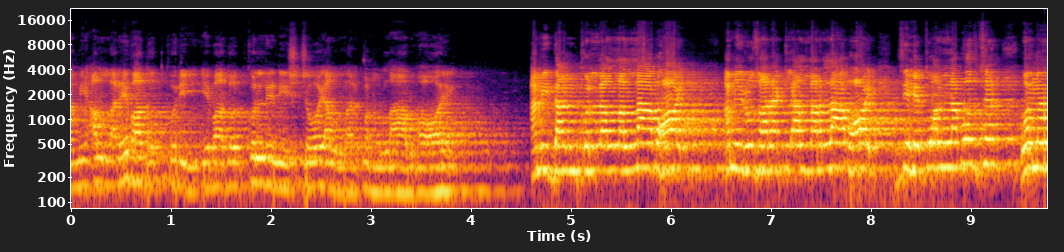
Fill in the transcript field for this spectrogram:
আমি আল্লাহর এবাদত করি। এবাদত করলে নিশ্চয় আল্লাহর কোনো লাভ হয়। আমি দান করলে আল্লাহর লাভ হয়, আমি রোজা রাখলে আল্লাহর লাভ হয়। যেহেতু আল্লাহ বলছেন, ওয়ামা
